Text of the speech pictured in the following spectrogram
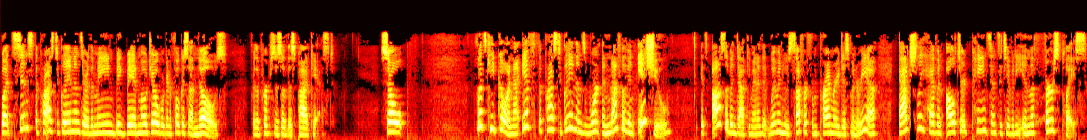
but since the prostaglandins are the main big bad mojo, we're going to focus on those for the purposes of this podcast. So let's keep going. Now, if the prostaglandins weren't enough of an issue, it's also been documented that women who suffer from primary dysmenorrhea actually have an altered pain sensitivity in the first place.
